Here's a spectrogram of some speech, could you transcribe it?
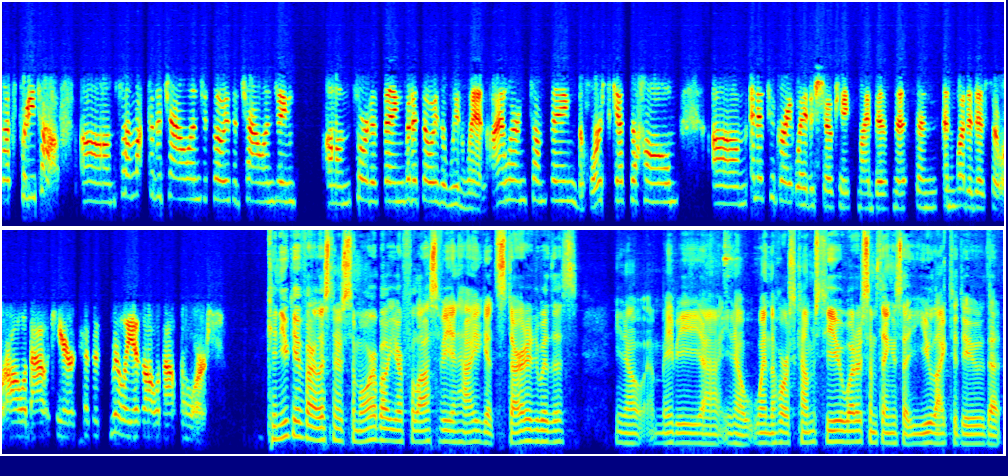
that's pretty tough. Um, so I'm up for the challenge. It's always a challenging, um, sort of thing, but it's always a win-win. I learn something, the horse gets a home, um, and it's a great way to showcase my business and, and what it is that we're all about here because it really is all about the horse. Can you give our listeners some more about your philosophy and how you get started with this? You know, maybe uh, you know when the horse comes to you. What are some things that you like to do? That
